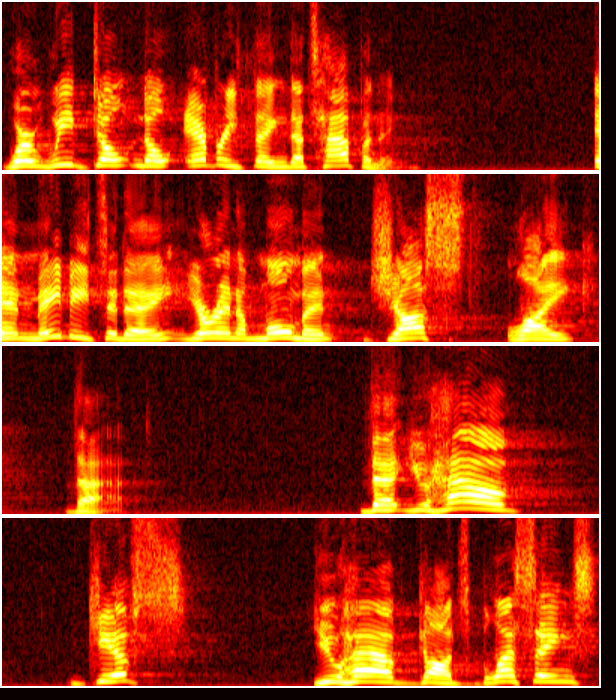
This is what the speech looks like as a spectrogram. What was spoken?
where we don't know everything that's happening. And maybe today you're in a moment just like that. That you have gifts, you have God's blessings,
